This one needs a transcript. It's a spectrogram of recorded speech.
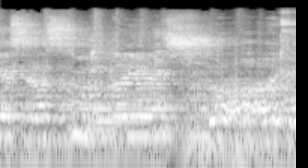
здесь растут моей мечтой.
